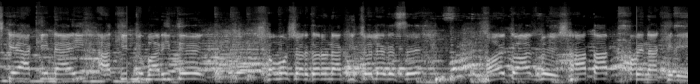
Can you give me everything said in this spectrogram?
আজকে আঁকি নাই, আঁকি একটু বাড়িতে সমস্যার কারণে আঁকি চলে গেছে। হয়তো আসবে, সাত, আট পাবে নাকি রে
